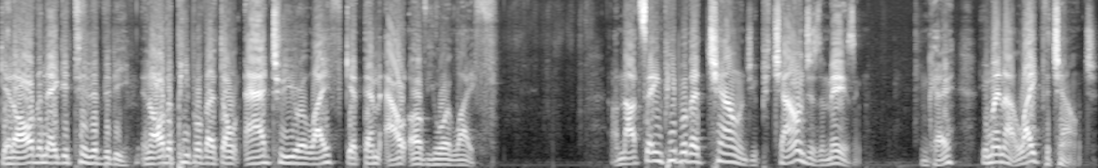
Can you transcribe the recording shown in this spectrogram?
Get all the negativity and all the people that don't add to your life, get them out of your life. I'm not saying people that challenge you. Challenge is amazing. Okay? You might not like the challenge,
